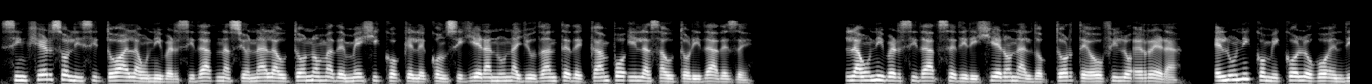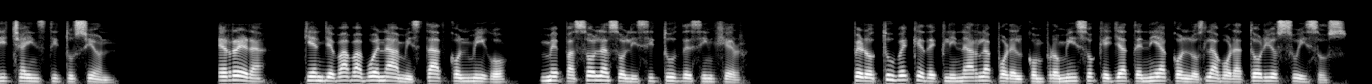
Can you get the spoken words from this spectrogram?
Singer solicitó a la Universidad Nacional Autónoma de México que le consiguieran un ayudante de campo y las autoridades de la universidad se dirigieron al doctor Teófilo Herrera, el único micólogo en dicha institución. Herrera, quien llevaba buena amistad conmigo, me pasó la solicitud de Singer. Pero tuve que declinarla por el compromiso que ya tenía con los laboratorios suizos.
